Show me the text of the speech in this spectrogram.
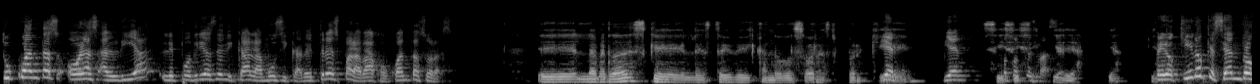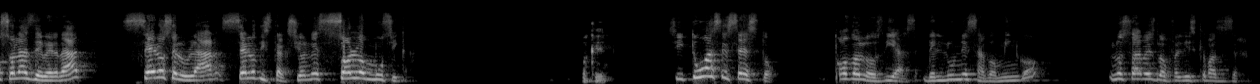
¿Tú cuántas horas al día le podrías dedicar a la música? De 3 para abajo, ¿cuántas horas? Eh, la verdad es que le estoy dedicando dos horas porque... Bien, bien. Sí, sí, sí. Ya, ya, ya, Pero quiero que sean dos horas de verdad, cero celular, cero distracciones, solo música. Ok. Si tú haces esto todos los días, de lunes a domingo, no sabes lo feliz que vas a ser.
